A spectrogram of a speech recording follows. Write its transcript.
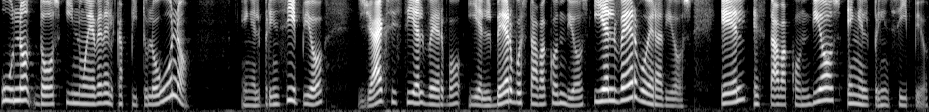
1, 2 y 9 del capítulo 1. En el principio ya existía el verbo y el verbo estaba con Dios y el verbo era Dios. Él estaba con Dios en el principio.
